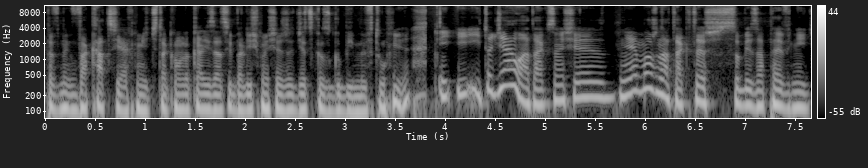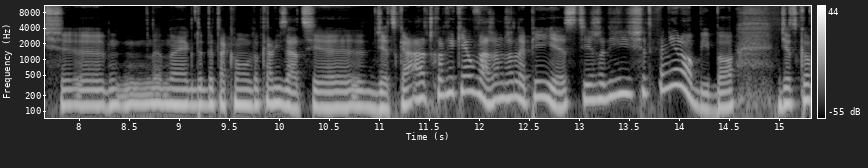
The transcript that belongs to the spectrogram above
pewnych wakacjach mieć taką lokalizację. Baliśmy się, że dziecko zgubimy w tłumie. I, i, i to działa, tak? W sensie nie można tak też sobie zapewnić, yy, no jak gdyby taką lokalizację dziecka. Aczkolwiek ja uważam, że lepiej jest, jeżeli się tego nie robi, bo dziecko,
